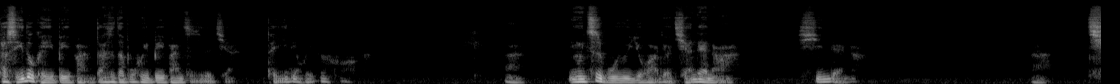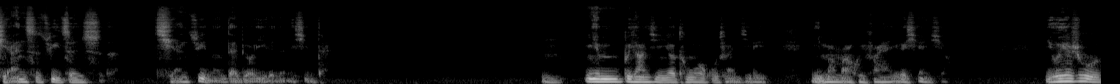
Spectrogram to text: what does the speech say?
他谁都可以背叛，但是他不会背叛自己的钱。他一定会更好的，啊，因为自古有一句话叫“钱在哪儿，心在哪儿”，啊，钱是最真实的，钱最能代表一个人的心态。嗯，你们不相信，要通过股权激励，你慢慢会发现一个现象：有些时候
